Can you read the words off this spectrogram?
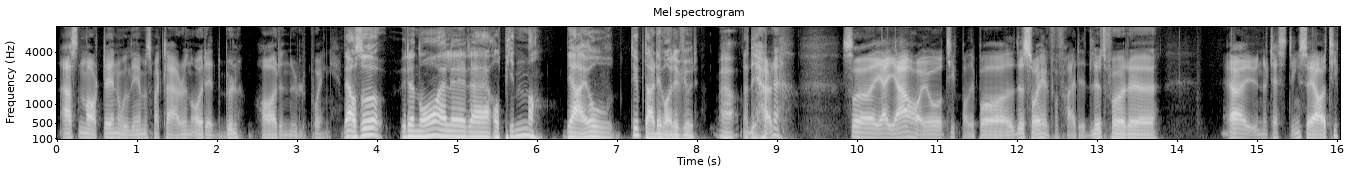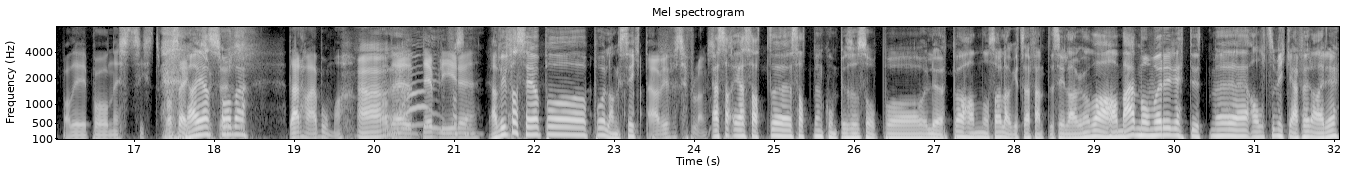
Aston Martin, Williams, McLaren og Red Bull har null poeng. Det er altså Renault, eller eh, Alpine, da. De er jo typ der de var i fjor. Ja. Ja, de er det. Så jeg, jeg har jo tippa de på Det så helt forferdelig ut for uh, jeg, under testing, så jeg har tippa de på nest sisteplass. Ja, jeg så det. Der har jeg bomma. Og det, det blir Ja, vi får se på, på lang sikt. Ja, vi får se på langs. Jeg, sa, jeg satt, eh, satt med en kompis og så på løpet, og han også har laget seg fantasy-lagene. Og da. Han nei, nå må du rett ut med alt som ikke er Ferrari.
